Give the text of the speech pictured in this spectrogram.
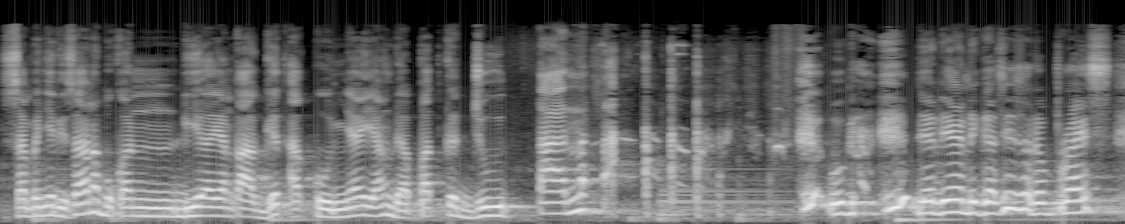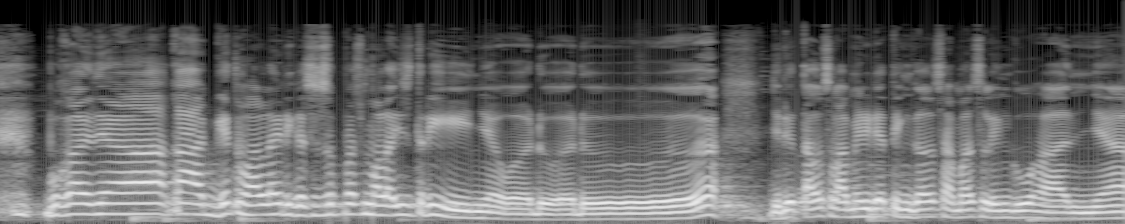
sampainya di sana bukan dia yang kaget akunya yang dapat kejutan. Bukan jadi yang dikasih surprise. Bukannya kaget malah yang dikasih surprise malah istrinya. Waduh waduh. Jadi tahu selama ini dia tinggal sama selingkuhannya.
